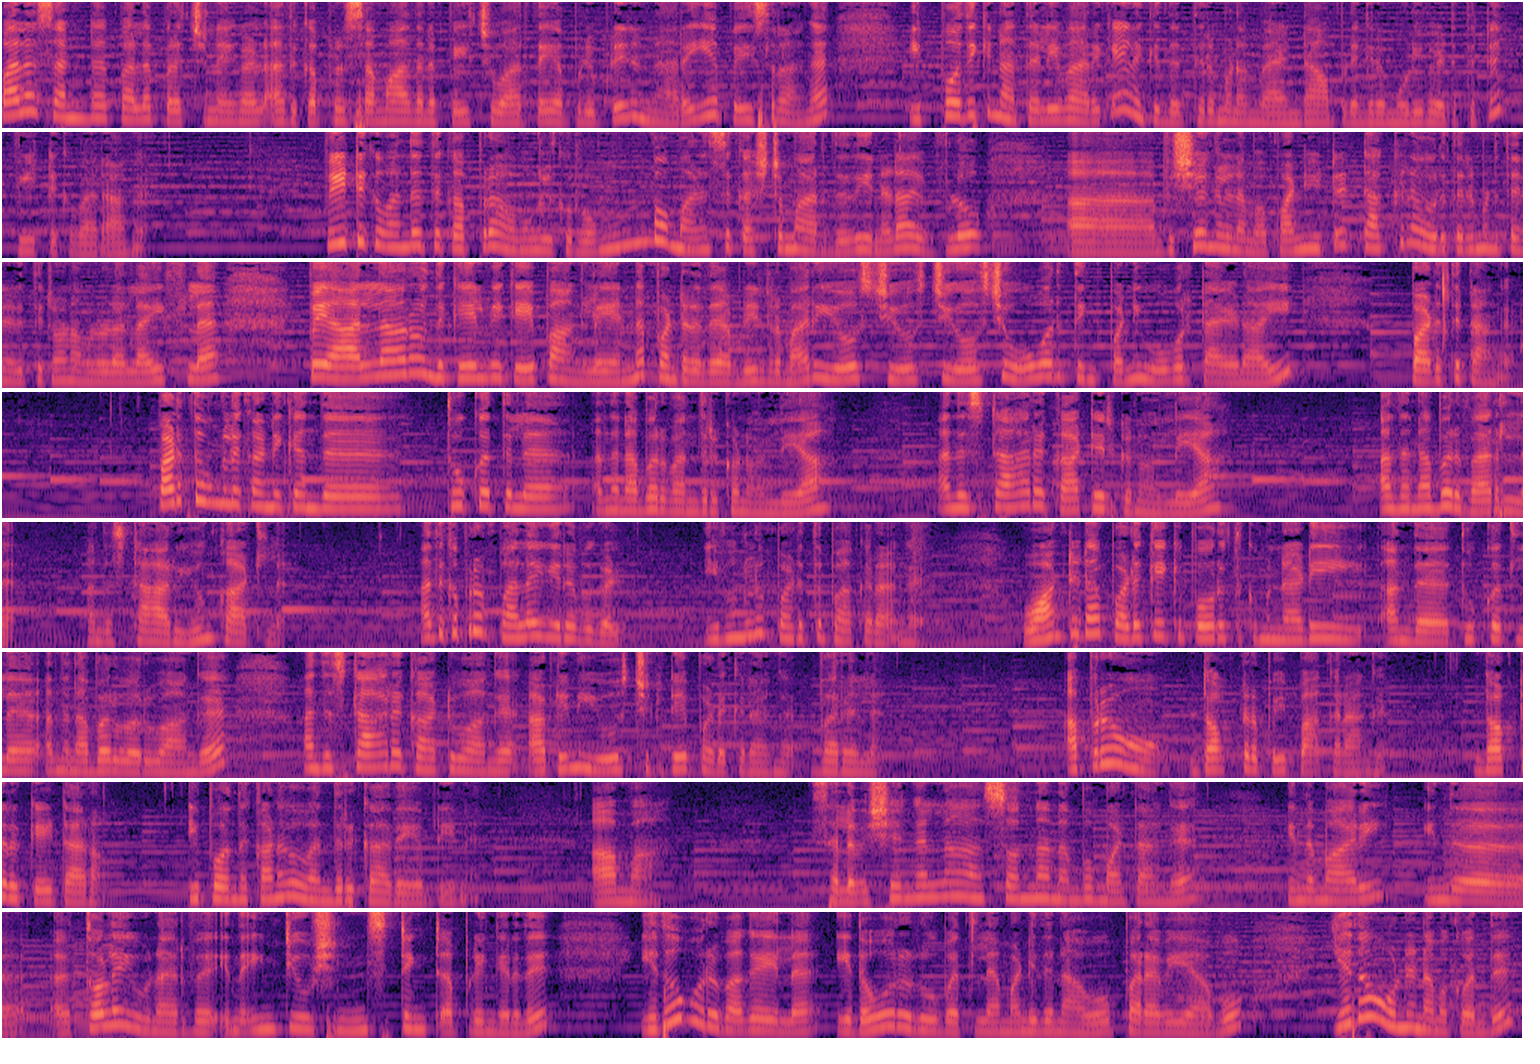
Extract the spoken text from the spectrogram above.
பல சண்டை பல பிரச்சனைகள் அதுக்கப்புறம் சமாதான பேச்சுவார்த்தை அப்படி இப்படின்னு நிறைய பேசுகிறாங்க இப்போதைக்கு நான் தெளிவாக இருக்கேன். எனக்கு இந்த திருமணம் வேண்டாம் அப்படிங்கிற முடிவை எடுத்துகிட்டு வீட்டுக்கு வராங்க. வீட்டுக்கு வந்ததுக்கப்புறம் அவங்களுக்கு ரொம்ப மனசு கஷ்டமாக இருந்தது. என்னடா இவ்வளோ விஷயங்களை நம்ம பண்ணிவிட்டு டக்குன்னு ஒரு திருமணத்தை நிறுத்திட்டோம் நம்மளோட லைஃப்பில் இப்போ எல்லாரும் இந்த கேள்வி கேட்பாங்களே என்ன பண்ணுறது அப்படின்ற மாதிரி யோசிச்சு யோசிச்சு யோசிச்சு ஓவர் திங்க் பண்ணி ஓவர் டயர்டாகி படுத்துட்டாங்க. படுத்தவங்களுக்கு அன்றைக்கி அந்த தூக்கத்தில் அந்த நபர் வந்திருக்கணும் இல்லையா? அந்த ஸ்டாரை காட்டியிருக்கணும் இல்லையா? அந்த நபர் வரல. அந்த ஸ்டாரையும் காட்டல. அதுக்கப்புறம் பல இரவுகள். இவங்களும் படுத்து பார்க்குறாங்க வாண்டடாக படுக்கைக்கு போகிறதுக்கு முன்னாடி அந்த தூக்கத்தில் அந்த நபர் வருவாங்க. அந்த ஸ்டாரை காட்டுவாங்க அப்படின்னு யோசிச்சுக்கிட்டே படுக்கிறாங்க. வரலை. அப்புறம் டாக்டரை போய் பார்க்குறாங்க டாக்டர் கேட்டாராம். இப்போ அந்த கனவு வந்திருக்காதே அப்படின்னு. ஆமாம் சில விஷயங்கள்லாம் சொன்னால் நம்ப மாட்டாங்க. இந்த மாதிரி இந்த தொலை உணர்வு இந்த இன்ட்யூஷன் இன்ஸ்டிங்க்ட் அப்படிங்கிறது ஏதோ ஒரு வகையில் ஏதோ ஒரு ரூபத்தில் மனிதனாவோ பறவையாவோ ஏதோ ஒன்று நமக்கு வந்து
